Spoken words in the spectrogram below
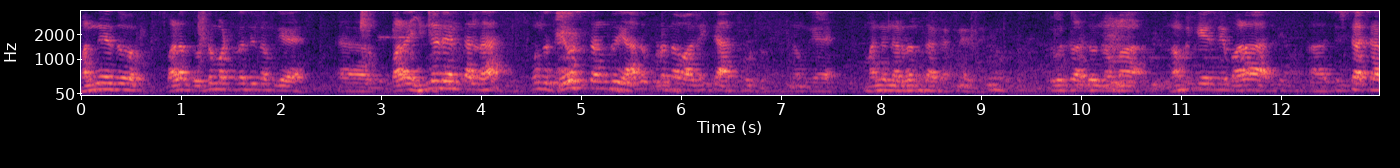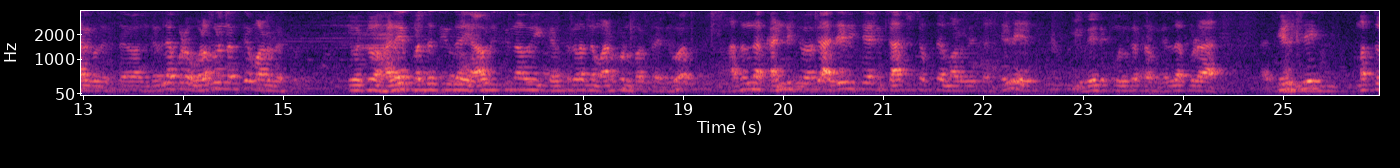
ಮೊನ್ನೆದು ಭಾಳ ದೊಡ್ಡ ಮಟ್ಟದಲ್ಲಿ ನಮಗೆ ಬಹಳ ಹಿನ್ನಡೆ ಅಂತಲ್ಲ, ಒಂದು ದೇವಸ್ಥಾನದ ಯಾವುದು ಕೂಡ ನಾವು ಆ ರೀತಿ ಆಗ್ಬಿಟ್ಟು ನಮಗೆ ಮೊನ್ನೆ ನಡೆದಂಥ ಘಟನೆ ಇದೆ. ಇವತ್ತು ಅದು ನಮ್ಮ ನಂಬಿಕೆಯಲ್ಲಿ ಬಹಳ ಶಿಷ್ಟಾಚಾರಗಳು ಇರ್ತವೆ. ಅದನ್ನೆಲ್ಲ ಕೂಡ ಒಳಗೊಂಡಂತೆ ಮಾಡಬೇಕು. ಇವತ್ತು ಹಳೆ ಪದ್ಧತಿಯಿಂದ ಯಾವ ರೀತಿ ನಾವು ಈ ಕೆಲಸಗಳನ್ನ ಮಾಡ್ಕೊಂಡು ಬರ್ತಾ ಇದೀವೋ ಅದನ್ನ ಖಂಡಿತವಾಗಿ ಅದೇ ರೀತಿಯಾಗಿ ಚಾಚು ಚಪ್ಪೆ ಮಾಡ್ಬೇಕಂತೇಳಿ ಈ ವೇದಿಕೆ ಮೂಲಕ ತಮಗೆಲ್ಲ ಕೂಡ ತಿಳಿಸಿ ಮತ್ತು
